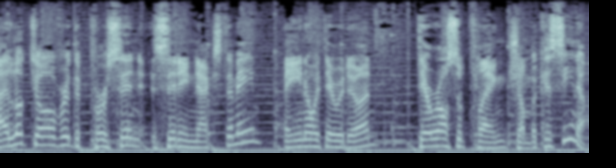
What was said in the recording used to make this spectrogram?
I looked over at the person sitting next to me, and you know what they were doing? They were also playing Chumba Casino.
